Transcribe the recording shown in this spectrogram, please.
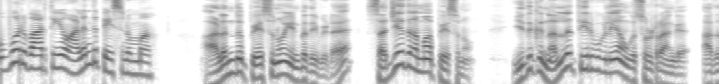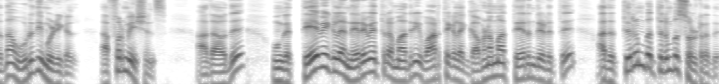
ஒவ்வொரு வார்த்தையும் அளந்து பேசணுமா? அளந்து பேசணும் என்பதை விட சச்சேதனமா பேசணும். இதுக்கு நல்ல தீர்வுகளையும் அவங்க சொல்றாங்க. அதுதான் உறுதிமொழிகள் அஃபர்மேஷன்ஸ் அதாவது உங்க தேவைகளை நிறைவேத்துற மாதிரி வார்த்தைகளை கவனமா தேர்ந்தெடுத்து அதை திரும்ப திரும்ப சொல்றது.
